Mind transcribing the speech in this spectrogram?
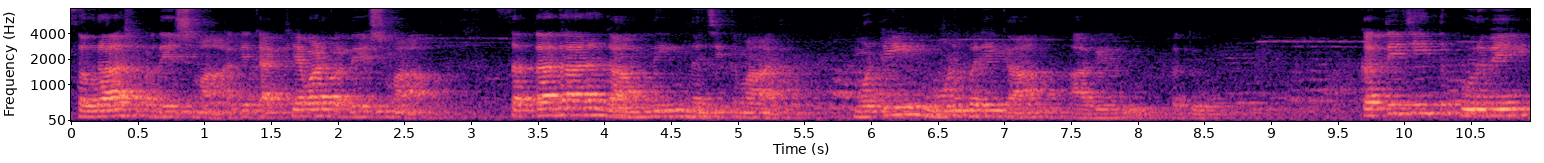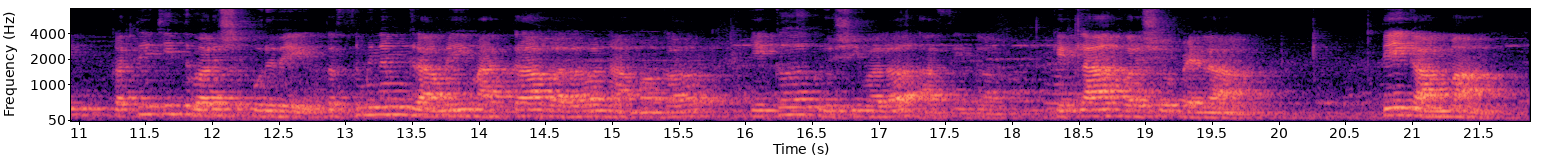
સૌરાષ્ટ્ર પ્રદેશમાં એટલે કાઠિયાવાડ પ્રદેશમાં સત્તાધાર ગામની નજીકમાં જ મોટી મૌણપરી ગામ આવેલું હતું કતિચિત પૂર્વે કતિચિત વર્ષ પૂર્વે તસ્મિન્ન ગ્રામે માત્રાવલઃ નામક એક કૃષિવલ આસીત કેટલાક વર્ષો પહેલા તે ગામમાં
